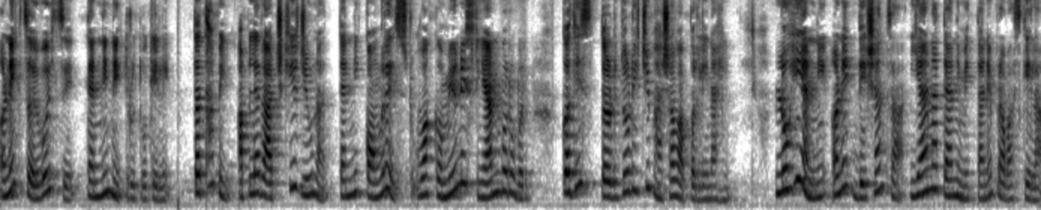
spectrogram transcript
अनेक चळवळीचे त्यांनी नेतृत्व केले. तथापि आपल्या राजकीय जीवनात त्यांनी काँग्रेस वा कम्युनिस्ट यांबरोबर कधीच तडजोडीची भाषा वापरली नाही. लोही यांनी अनेक देशांचा या ना त्या निमित्ताने प्रवास केला.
